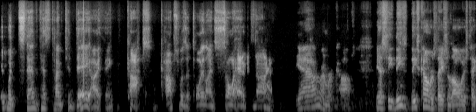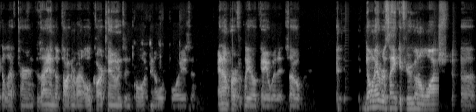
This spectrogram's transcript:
it would stand the test of time today, I think. Cops. Cops was a toy line so ahead of its time. yeah, I remember cops. Yeah, see these these conversations always take a left turn because I end up talking about old cartoons and toy and old toys, and and I'm perfectly okay with it. So don't ever think if you're going to watch uh,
